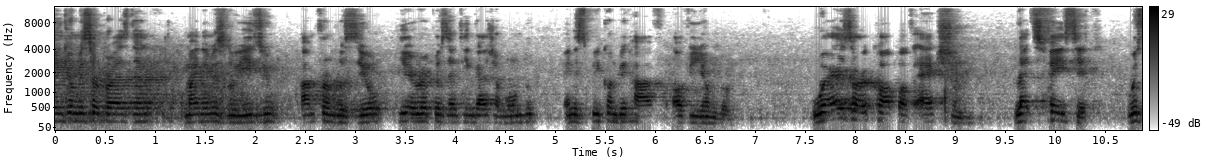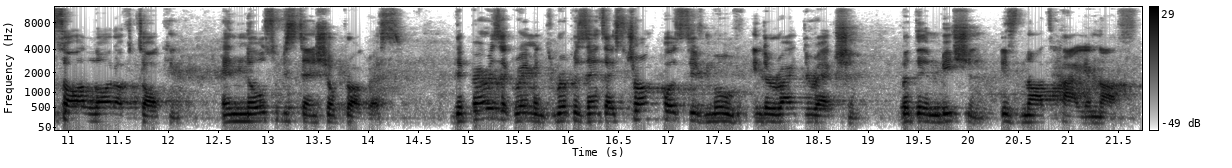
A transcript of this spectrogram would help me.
Thank you, Mr. President. My name is Luizio. I'm from Brazil, here representing Engajamundo, and speak on behalf of YOUNGO. Where is our COP of action? Let's face it, we saw a lot of talking and no substantial progress. The Paris Agreement represents a strong positive move in the right direction, but the ambition is not high enough.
